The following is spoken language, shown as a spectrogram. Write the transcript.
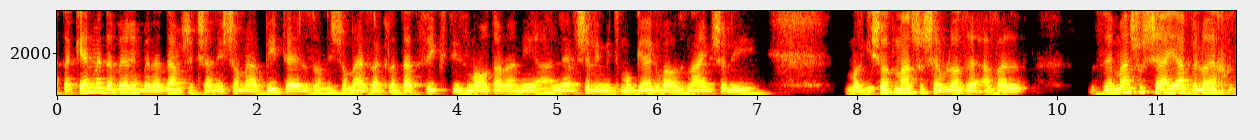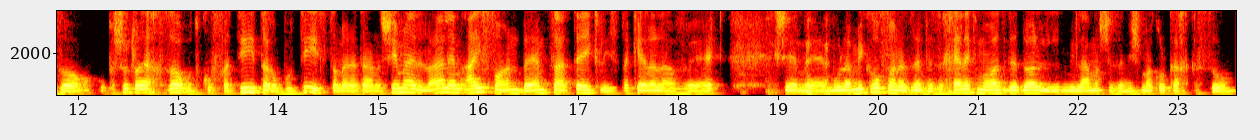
אתה כן מדבר עם בן אדם שכשאני שומע ביטלס, או אני שומע איזה הקלטת sixties Motown, אני, הלב שלי מתמוגג והאוזניים שלי מרגישות משהו שהם לא זה, אבל זה משהו שהיה ולא יחזור, הוא פשוט לא יחזור, הוא תקופתי, תרבותי, זאת אומרת, האנשים האלה, לא היה להם אייפון באמצע הטייק להסתכל עליו אה, כשהם אה, מול המיקרופון הזה, וזה חלק מאוד גדול מלמה שזה נשמע כל כך קסום.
